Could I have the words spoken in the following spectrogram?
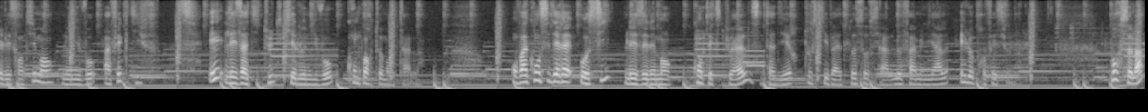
et les sentiments, le niveau affectif, et les attitudes qui est le niveau comportemental. On va considérer aussi les éléments contextuels, c'est-à-dire tout ce qui va être le social, le familial et le professionnel. Pour cela,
